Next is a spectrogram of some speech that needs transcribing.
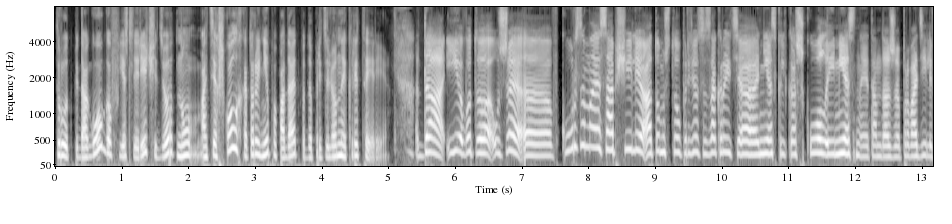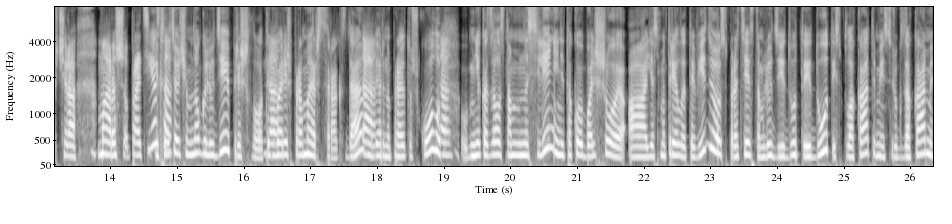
труд педагогов, если речь идет ну, о тех школах, которые не попадают под определенные критерии. Да, и вот уже э, в Курсе мы сообщили о том, что придется закрыть э, несколько школ и местные там даже проводили вчера марш протеста. И, кстати, очень много людей пришло. Ты да. говоришь про Мерсеракс, да? да? Наверное, про эту школу. Да. Мне казалось, там население не такое большое, а я смотрела это видео с протестом, люди идут и идут, и с плакатами, и с рюкзаками.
